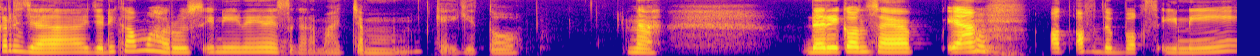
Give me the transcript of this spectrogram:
kerja, jadi kamu harus ini ini, ini segala macem kayak gitu. Nah, dari konsep yang out of the box ini,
